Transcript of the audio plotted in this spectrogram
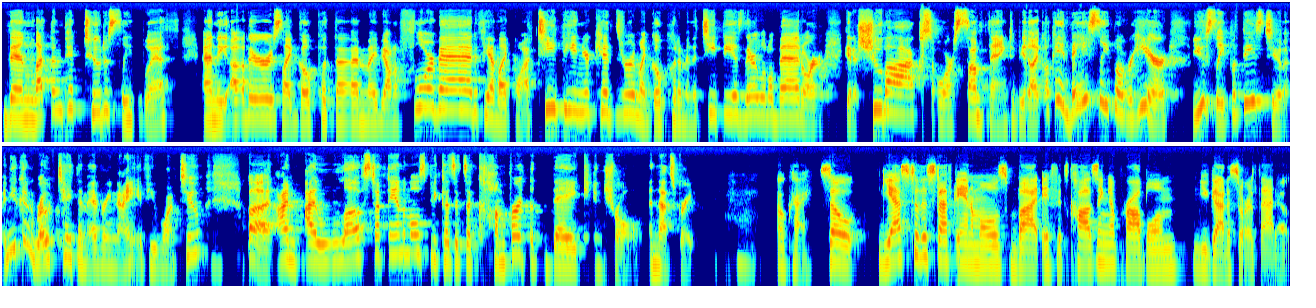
then let them pick two to sleep with. And the others like go put them maybe on a floor bed. If you have like a teepee in your kids room like go put them in the teepee as their little bed or get a shoebox or something to be like okay they sleep over here. You sleep with these two. And you can rotate them every night if you want to. Mm. But i'm i love stuff stuffed animals because it's a comfort that they control and that's great Okay. So, yes to the stuffed animals, but if it's causing a problem, you got to sort that out.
